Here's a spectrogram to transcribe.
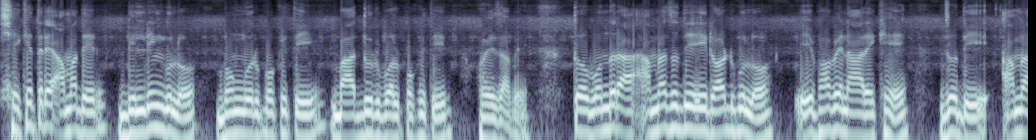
সেক্ষেত্রে আমাদের বিল্ডিংগুলো ভঙ্গুর প্রকৃতি বা দুর্বল প্রকৃতির হয়ে যাবে। তো বন্ধুরা, আমরা যদি এই রডগুলো এভাবে না রেখে যদি আমরা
